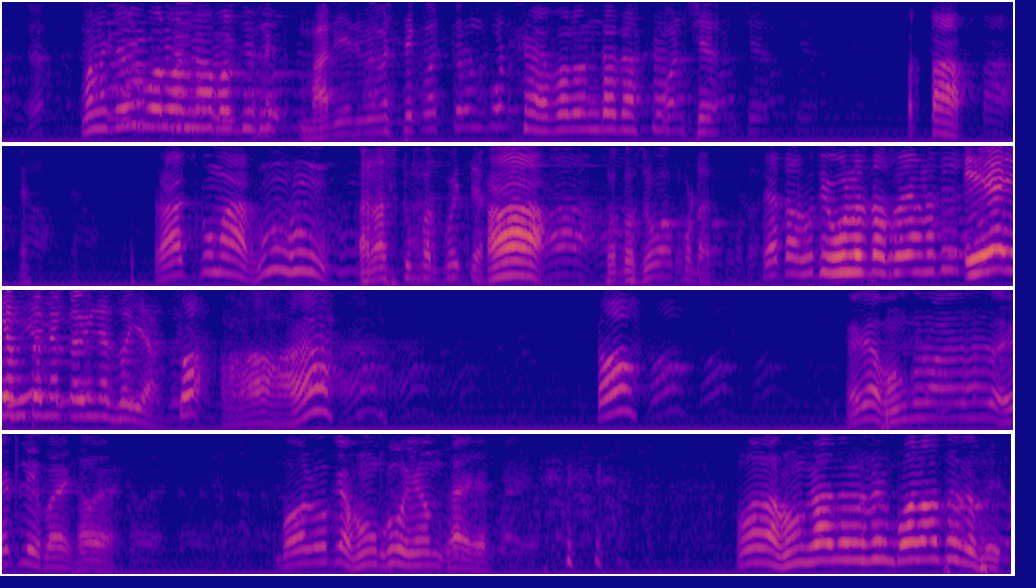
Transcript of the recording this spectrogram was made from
મને કેવી બોલવાનું ના પડતી હતી? મારી હારે વ્યવસ્થિત વાત કરું ને પણ. બોલો ને દાદા. કોણ છે? પ્રતાપ રાજકુમાર હું હું. રાજકુમાર પોતે? હા. તો તો જોવા પડે. તે સુધી ઉલરતા જોયા નથી? એ એમ તમે કહીને જોયા. તો હા હા. તો? હે ભંગુનો એટલી ભાઈ થાય બોલવું કે હુંઘું એમ થાય. બોલા હુંઘાતું નથી ને બોલાતું નથી.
